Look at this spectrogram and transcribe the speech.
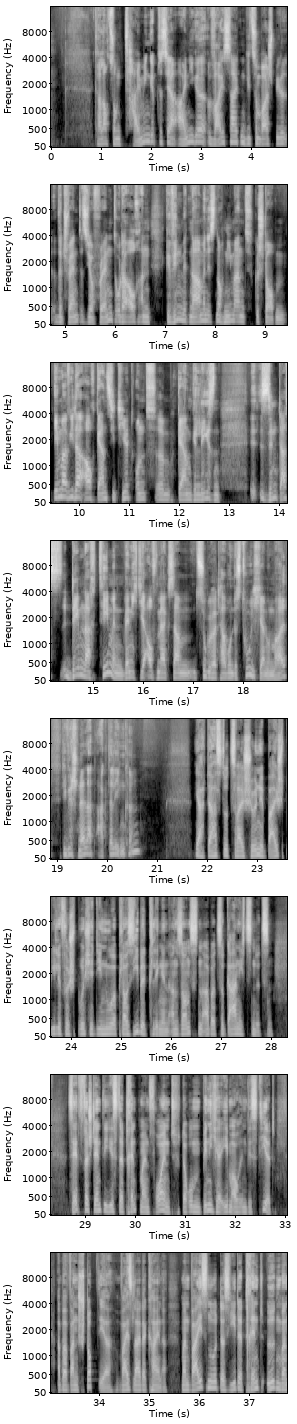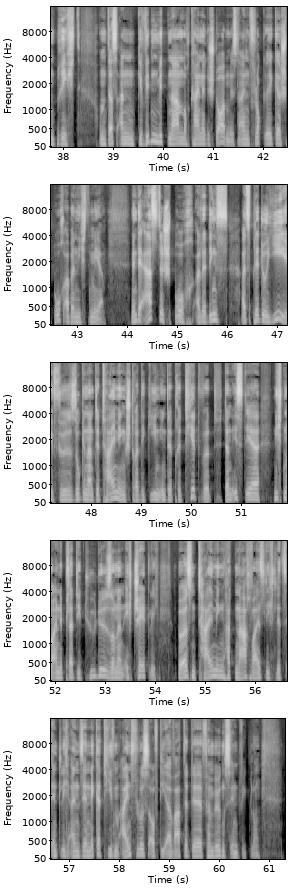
Karl, auch zum Timing gibt es ja einige Weisheiten, wie zum Beispiel The Trend is your friend oder auch an Gewinn mit Namen ist noch niemand gestorben. Immer wieder auch gern zitiert und ähm, gern gelesen. Sind das demnach Themen, wenn ich dir aufmerksam zugehört habe, und das tue ich ja nun mal, die wir schnell ad acta legen können? Ja, da hast du zwei schöne Beispiele für Sprüche, die nur plausibel klingen, ansonsten aber zu gar nichts nützen. Selbstverständlich ist der Trend mein Freund, darum bin ich ja eben auch investiert. Aber wann stoppt er, weiß leider keiner. Man weiß nur, dass jeder Trend irgendwann bricht und dass an Gewinnmitnahmen noch keiner gestorben ist. Ein flockiger Spruch, aber nicht mehr. Wenn der erste Spruch allerdings als Plädoyer für sogenannte Timing-Strategien interpretiert wird, dann ist er nicht nur eine Plattitüde, sondern echt schädlich. Börsentiming hat nachweislich letztendlich einen sehr negativen Einfluss auf die erwartete Vermögensentwicklung.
